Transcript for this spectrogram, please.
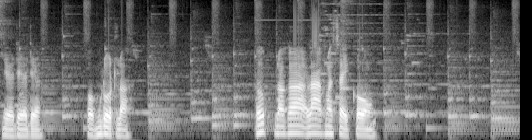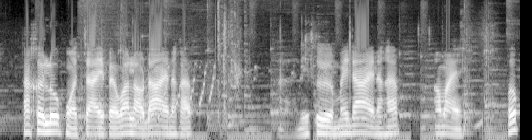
เดี๋ยวเดี๋ยวเดี๋ยวผมหลุดเหรอ ปุ๊บแล้วก็ลากมาใส่กรงถ้าขึ้นรูปหัวใจแปลว่าเราได้นะครับอ่านี่คือไม่ได้นะครับ เอาใหม่ปุ๊บ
